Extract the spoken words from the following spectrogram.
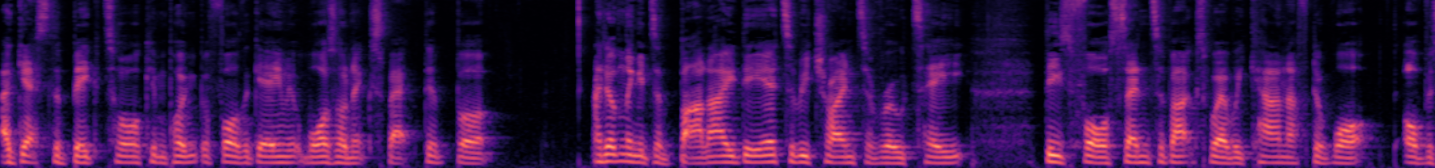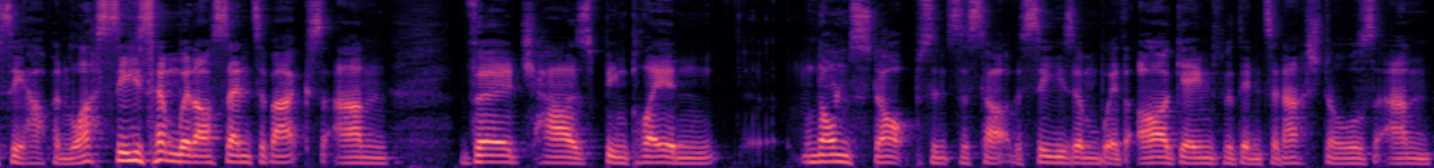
I guess, the big talking point before the game. It was unexpected, but I don't think it's a bad idea to be trying to rotate these four centre backs where we can after what obviously happened last season with our centre backs. And Verge has been playing non stop since the start of the season with our games with internationals. And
